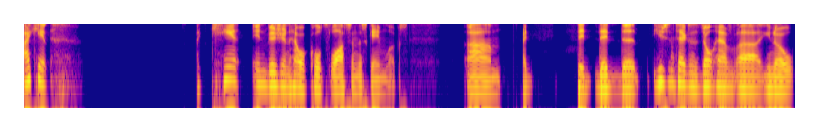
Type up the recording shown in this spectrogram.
I can't I can't envision how a Colts loss in this game looks. Um I they, they the Houston Texans don't have uh you know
